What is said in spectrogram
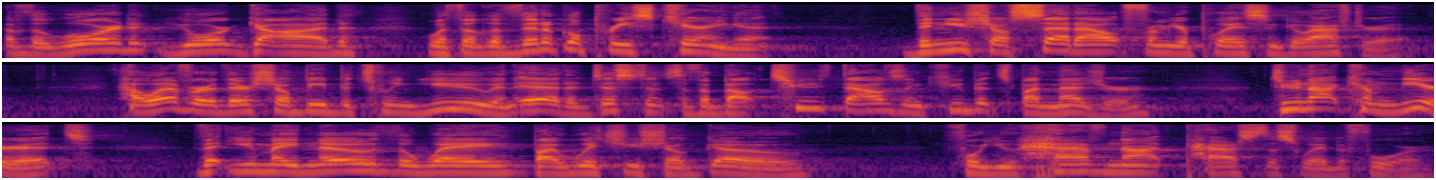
of the Lord your God with the Levitical priest carrying it, then you shall set out from your place and go after it. However, there shall be between you and it a distance of about 2,000 cubits by measure. Do not come near it, that you may know the way by which you shall go for you have not passed this way before.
